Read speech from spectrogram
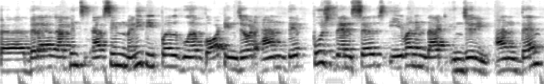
Uh, there are, I've been I've seen many people who have got injured and they push themselves even in that injury. And then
